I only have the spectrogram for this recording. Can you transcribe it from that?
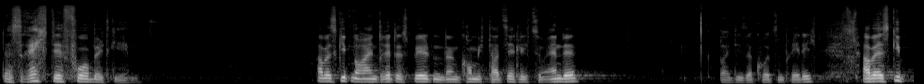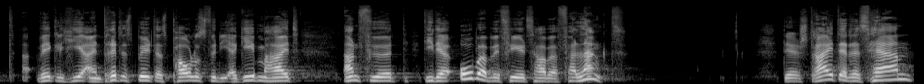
das rechte Vorbild geben. Aber es gibt noch ein drittes Bild und dann komme ich tatsächlich zum Ende bei dieser kurzen Predigt. Aber es gibt wirklich hier ein drittes Bild, das Paulus für die Ergebenheit anführt, die der Oberbefehlshaber verlangt. Der Streiter des Herrn,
